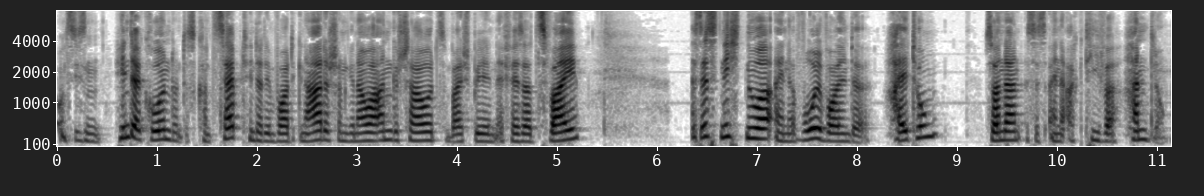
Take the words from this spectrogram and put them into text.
uns diesen Hintergrund und das Konzept hinter dem Wort Gnade schon genauer angeschaut, zum Beispiel in Epheser 2. Es ist nicht nur eine wohlwollende Haltung, sondern es ist eine aktive Handlung.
